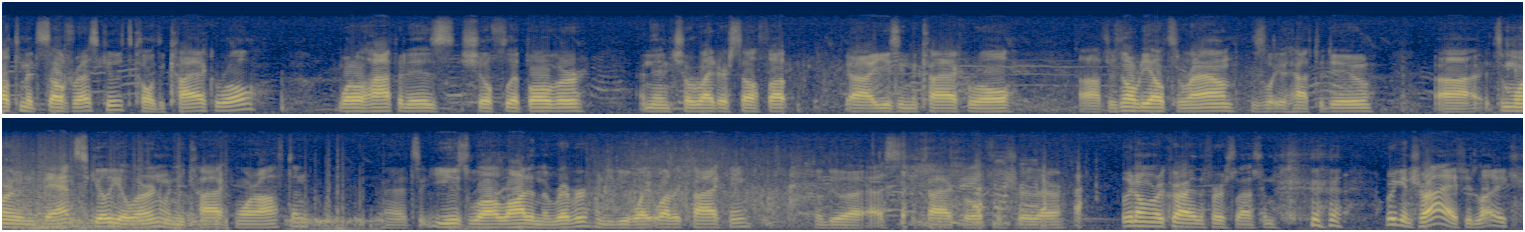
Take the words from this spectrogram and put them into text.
Ultimate self-rescue. It's called the kayak roll. What will happen is she'll flip over, and then she'll right herself up uh, using the kayak roll. Uh, if there's nobody else around, this is what you have to do. Uh, it's a more advanced skill you learn when you kayak more often. Uh, it's used well a lot in the river when you do whitewater kayaking. You'll do a, a kayak roll for sure there. We don't require the first lesson. we can try if you'd like.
